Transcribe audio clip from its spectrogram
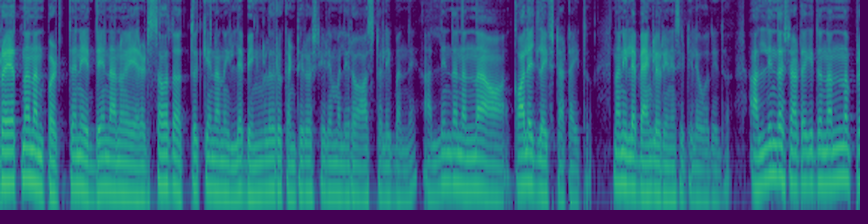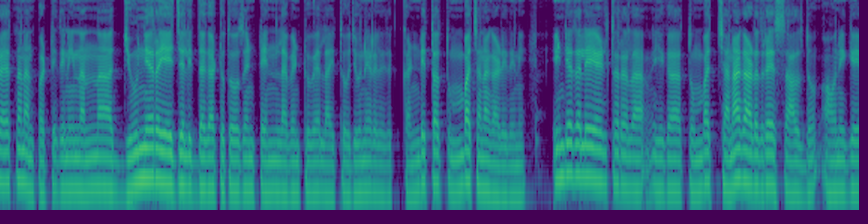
ಪ್ರಯತ್ನ ನಾನು ಪಡ್ತಾನೆ ಇದ್ದೆ. ನಾನು ಎರಡು ಸಾವಿರದ ಹತ್ತಕ್ಕೆ ನಾನು ಇಲ್ಲೇ ಬೆಂಗಳೂರು ಕಂಠೀರೋ ಸ್ಟೇಡಿಯಮಲ್ಲಿರೋ ಹಾಸ್ಟೆಲಿಗೆ ಬಂದೆ. ಅಲ್ಲಿಂದ ನನ್ನ ಕಾಲೇಜ್ ಲೈಫ್ ಸ್ಟಾರ್ಟ್ ಆಯಿತು. ನಾನು ಇಲ್ಲೇ ಬ್ಯಾಂಗ್ಳೂರು ಯೂನಿವರ್ಸಿಟಿಲೇ ಓದಿದ್ದು. ಅಲ್ಲಿಂದ ಸ್ಟಾರ್ಟ್ ಆಗಿದ್ದು ನನ್ನ ಪ್ರಯತ್ನ ನಾನು ಪಟ್ಟಿದ್ದೀನಿ. ನನ್ನ ಜೂನಿಯರ್ ಏಜಲ್ಲಿ ಇದ್ದಾಗ two thousand ten eleven twelve ಆಯಿತು. ಜೂನಿಯರಲ್ಲಿ ಖಂಡಿತ ತುಂಬ ಚೆನ್ನಾಗಿ ಆಡಿದ್ದೀನಿ. ಇಂಡಿಯಾದಲ್ಲಿ ಹೇಳ್ತಾರಲ್ಲ ಈಗ ತುಂಬ ಚೆನ್ನಾಗಿ ಆಡಿದ್ರೆ ಸಾಲದು ಅವನಿಗೆ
